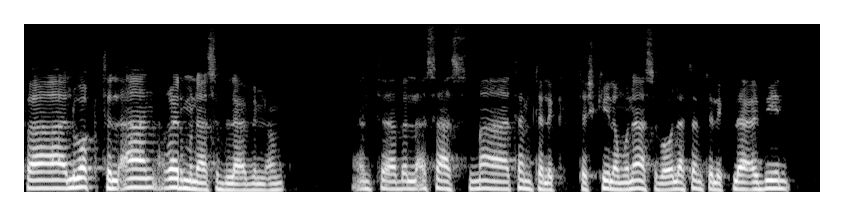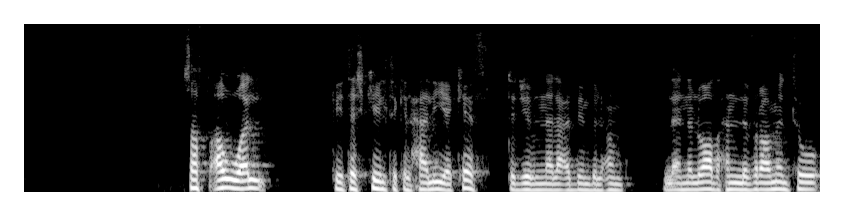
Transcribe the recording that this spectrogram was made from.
فالوقت الآن غير مناسب للاعبين العمق. أنت بالأساس ما تمتلك تشكيلة مناسبة ولا تمتلك لاعبين صف أول في تشكيلتك الحالية كيف تجيب لنا لاعبين بالعمق؟ لأن الواضح إن ليفرامنتو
